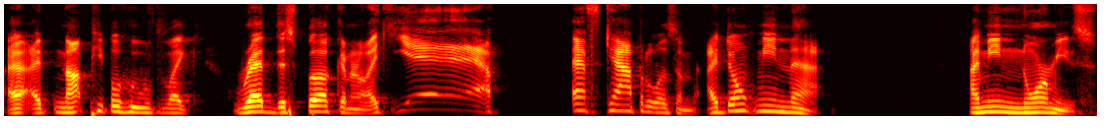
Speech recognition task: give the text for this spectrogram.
I, I not people who've like read this book and are like, yeah, F capitalism. I don't mean that. I mean normies.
